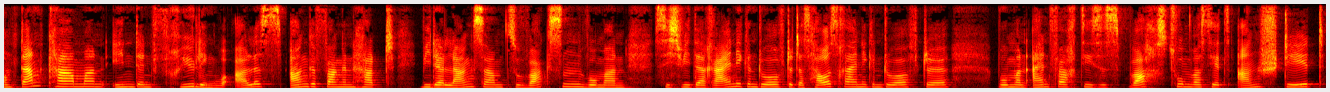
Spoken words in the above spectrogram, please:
und dann kam man in den Frühling, wo alles angefangen hat, wieder langsam zu wachsen, wo man sich wieder reinigen durfte, das Haus reinigen durfte, wo man einfach dieses Wachstum, was jetzt ansteht,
